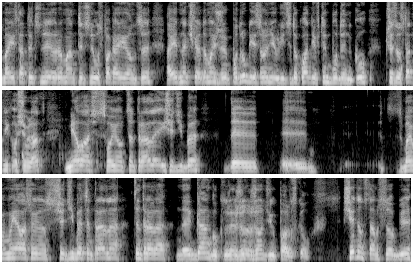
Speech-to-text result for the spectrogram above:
majestatyczny, romantyczny, uspokajający, a jednak świadomość, że po drugiej stronie ulicy, dokładnie w tym budynku, przez ostatnich 8 lat miała swoją centralę i siedzibę, yy, miała swoją siedzibę centralna, centrala gangu, który rządził Polską. Siedząc tam sobie,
